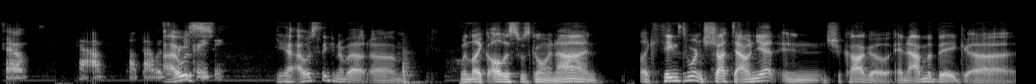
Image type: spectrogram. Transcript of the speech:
So, yeah, thought that was pretty was, crazy. Yeah, I was thinking about um, when like all this was going on, like things weren't shut down yet in Chicago, and I'm a big uh,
